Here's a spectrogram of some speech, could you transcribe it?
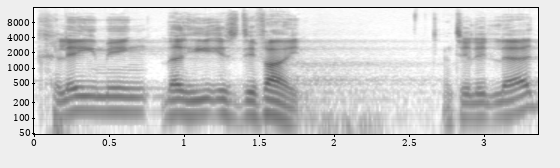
claiming that he is divine. Until it led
